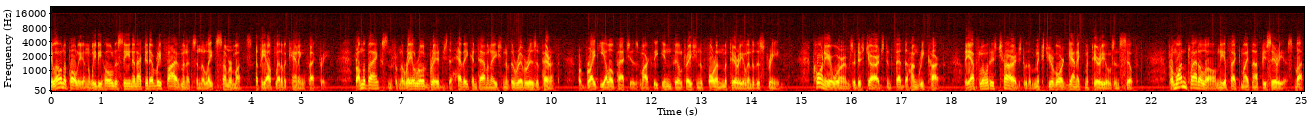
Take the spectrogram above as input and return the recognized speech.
Below Napoleon, we behold a scene enacted every five minutes in the late summer months at the outlet of a canning factory. From the banks and from the railroad bridge, the heavy contamination of the river is apparent, for bright yellow patches mark the infiltration of foreign material into the stream. Corn earworms are discharged and fed the hungry carp. The effluent is charged with a mixture of organic materials and silt. From one plant alone, the effect might not be serious, but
